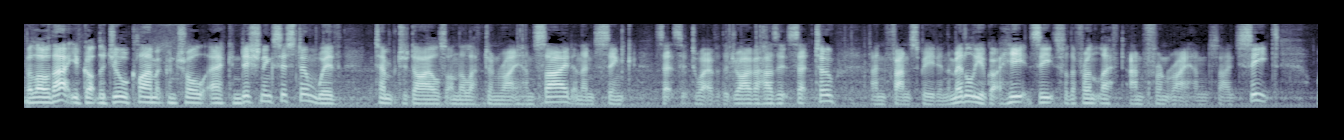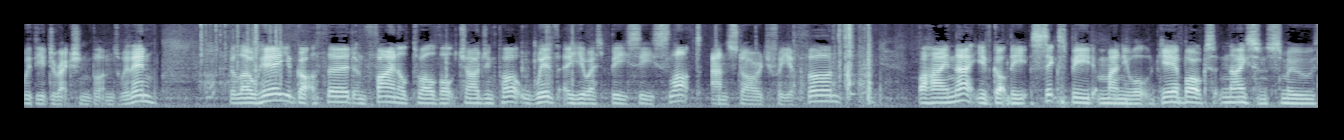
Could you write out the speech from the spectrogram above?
Below that, you've got the dual climate control air conditioning system with temperature dials on the left and right hand side, and then sync sets it to whatever the driver has it set to, and fan speed in the middle. You've got heated seats for the front left and front right hand side seat with your direction buttons within. Below here, you've got a third and final 12 volt charging port with a USB-C slot and storage for your phone. Behind that, you've got the six-speed manual gearbox, nice and smooth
